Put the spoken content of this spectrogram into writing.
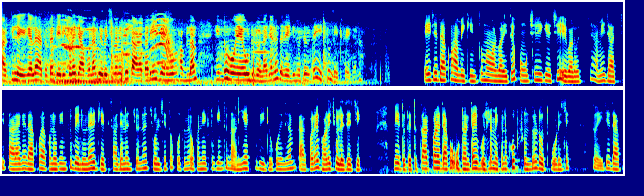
আর কি লেগে গেলে এতটা দেরি করে যাব না। ভেবেছিলাম একটু তাড়াতাড়ি বেরোবো ভাবলাম কিন্তু হয়ে উঠল না জানো তো? রেডি হতে হতে একটু লেট হয়ে গেল। এই যে দেখো, আমি কিন্তু মামার বাড়িতে পৌঁছেই গেছি। এবার হচ্ছে আমি যাচ্ছি। তার আগে দেখো এখনও কিন্তু বেলুনের গেট সাজানোর জন্য চলছে। তো প্রথমে ওখানে একটু কিন্তু দাঁড়িয়ে একটু ভিডিও করে নিলাম। তারপরে ঘরে চলে এসেছি। ভেতরে তো তারপরে দেখো, উঠানটাই বসলাম এখানে খুব সুন্দর রোদ পড়েছে। তো এই যে দেখো,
